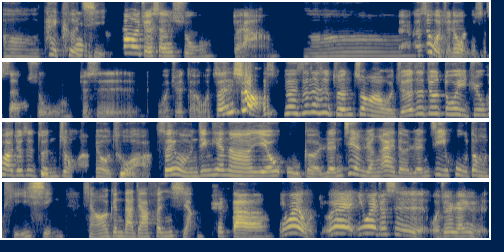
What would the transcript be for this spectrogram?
哦，太客气，嗯，他会觉得生疏。对啊。哦，对，可是我觉得我不是生疏，就是我觉得我尊重，对，真的是尊重啊！我觉得这就多一句话，就是尊重啊，没有错啊。所以，我们今天呢，也有五个人见人爱的人际互动提醒，想要跟大家分享。是的，因为我因为因为就是我觉得人与人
